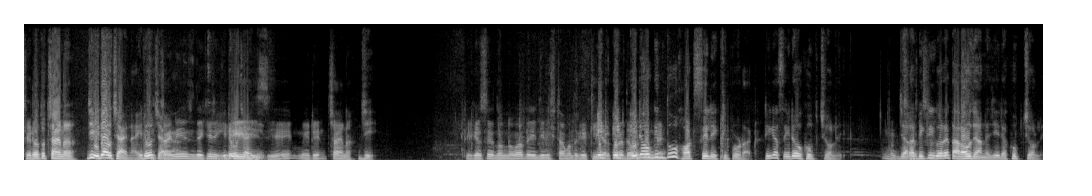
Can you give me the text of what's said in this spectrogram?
সেটা তো চায়না। জি এটাও চায় না এটাও চাইনিজ দেখি এটাও চাইনিজ মেড ইন চায়না জি। ঠিক আছে ধন্যবাদ। এই জিনিসটা আমাদেরকে ক্লিয়ার করে দেওয়ার এটাও কিন্তু হট সেল একটি প্রোডাক্ট ঠিক আছে? এটাও খুব চলে। আচ্ছা, যারা বিক্রি আচ্ছা। করে তারাও জানে যে এটা খুব চলে।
